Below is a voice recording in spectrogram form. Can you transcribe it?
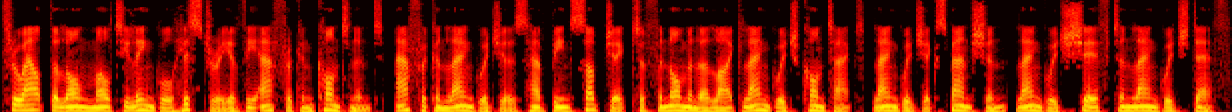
Throughout the long multilingual history of the African continent, African languages have been subject to phenomena like language contact, language expansion, language shift and language death.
